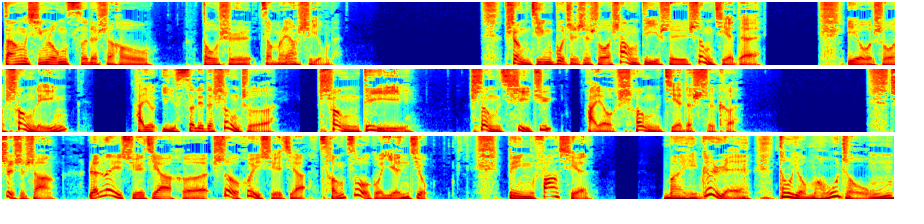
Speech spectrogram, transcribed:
当形容词的时候，都是怎么样使用的？圣经不只是说上帝是圣洁的，也有说圣灵，还有以色列的圣者、圣地、圣器具，还有圣洁的时刻。事实上，人类学家和社会学家曾做过研究，并发现每个人都有某种。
